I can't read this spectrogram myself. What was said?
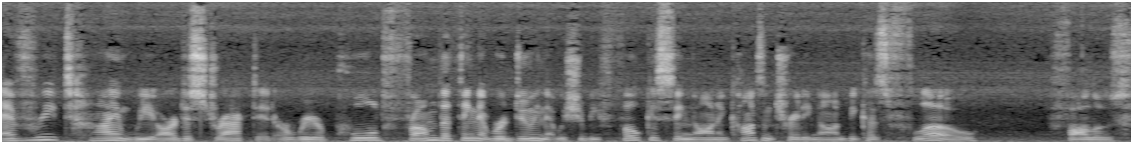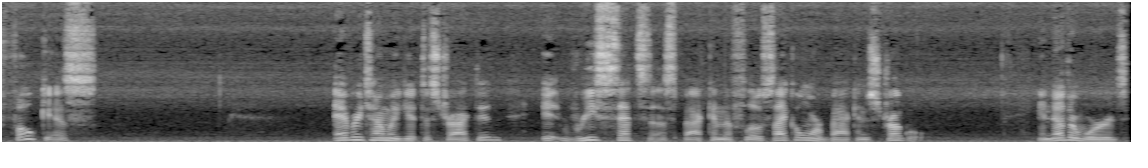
every time we are distracted or we are pulled from the thing that we're doing that we should be focusing on and concentrating on because flow follows focus, every time we get distracted, it resets us back in the flow cycle and we're back in struggle. In other words,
